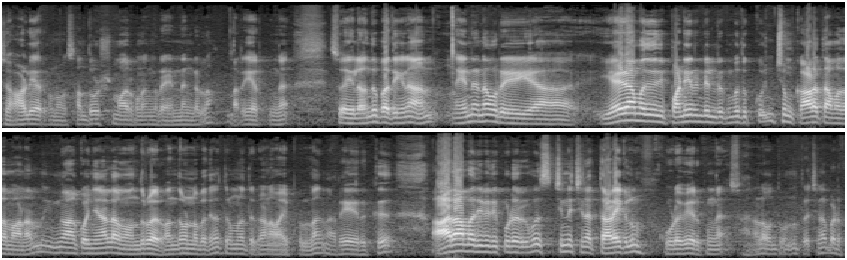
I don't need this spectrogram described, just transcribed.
ஜாலியாக இருக்கணும் சந்தோஷமாக இருக்கணுங்கிற எண்ணங்கள்லாம் நிறைய இருக்குங்க. ஸோ இதில் வந்து பார்த்திங்கன்னா என்னென்னா ஒரு ஏழாம் தேதி பன்னிரெண்டில் இருக்கும்போது கொஞ்சம் காலதாமதமானாலும் இன்னும் கொஞ்ச நாள் அவங்க வந்துடுவார் வந்த பார்த்திங்கன்னா திருமணத்துக்கான வாய்ப்புகள்லாம் நிறைய இருக்குது ஆறாம் அதிபதி கூட இருக்கும்போது சின்ன சின்ன தடைகளும் கூடவே இருக்குங்க. ஸோ அதனால் வந்து ஒன்றும் பிரச்சனை பட்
